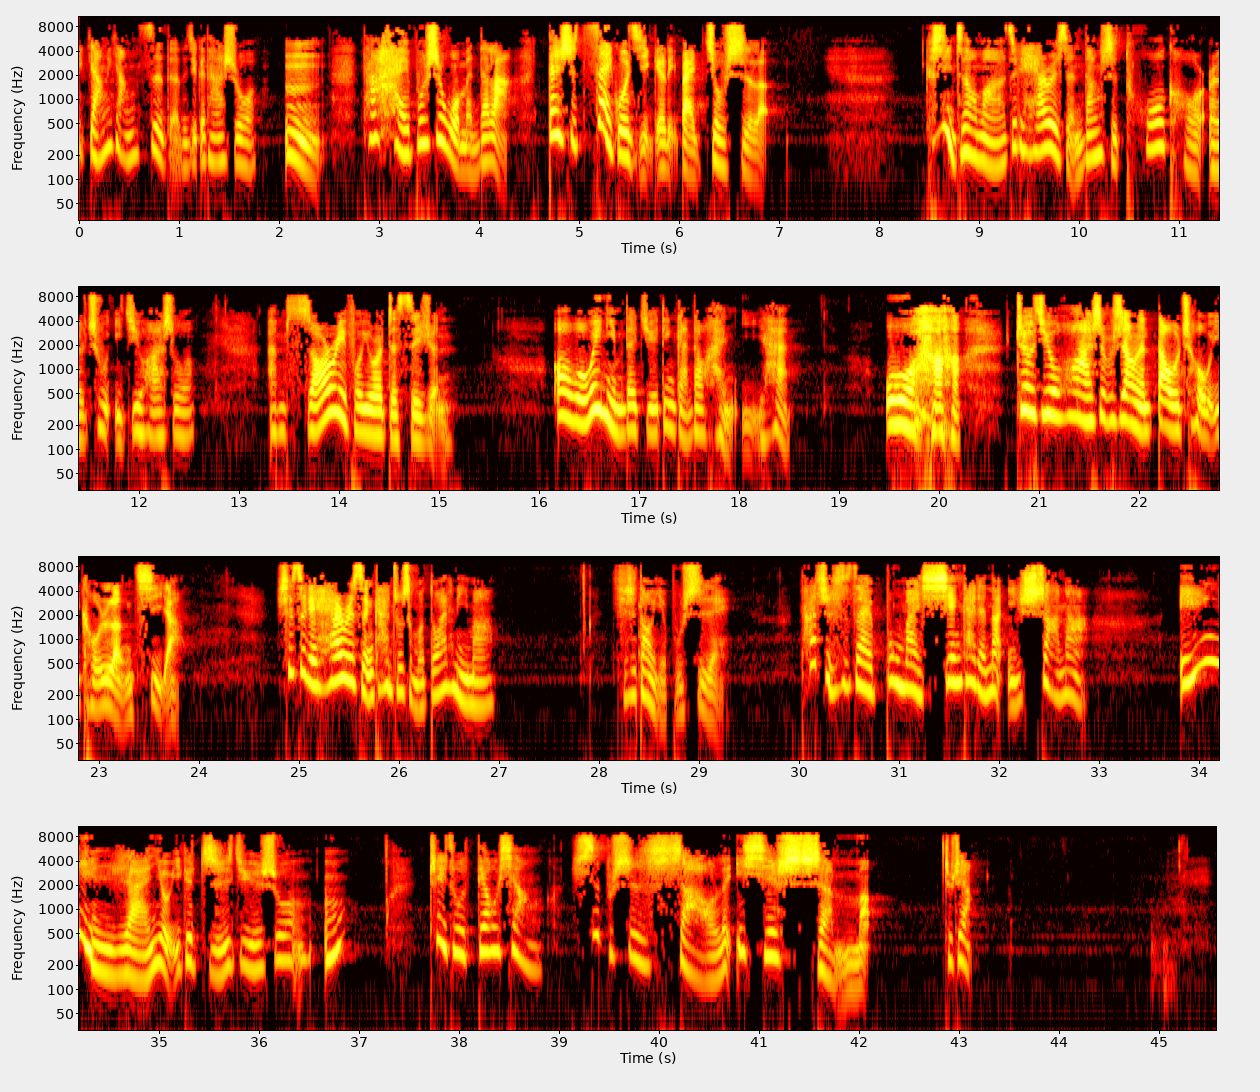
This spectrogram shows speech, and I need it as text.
洋洋自得的就跟他说：“嗯，他还不是我们的啦，但是再过几个礼拜就是了。”可是你知道吗？这个 Harrison 当时脱口而出一句话说：“I'm sorry for your decision。”哦，我为你们的决定感到很遗憾。哇，这句话是不是让人倒抽一口冷气呀？是这个 Harrison 看出什么端倪吗？其实倒也不是，哎，他只是在布幔掀开的那一刹那，隐隐然有一个直觉说：“嗯，这座雕像是不是少了一些什么？”就这样。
